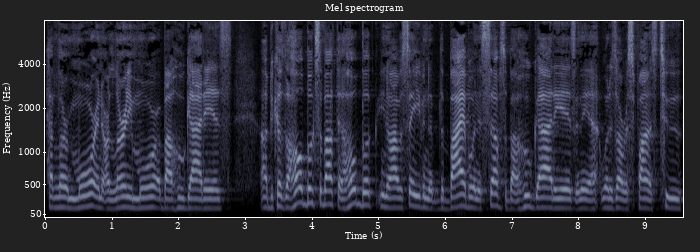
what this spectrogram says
have learned more and are learning more about who God is. Uh, because the whole book's about the whole book, you know, I would say even the, the Bible in itself is about who God is and then what is our response to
